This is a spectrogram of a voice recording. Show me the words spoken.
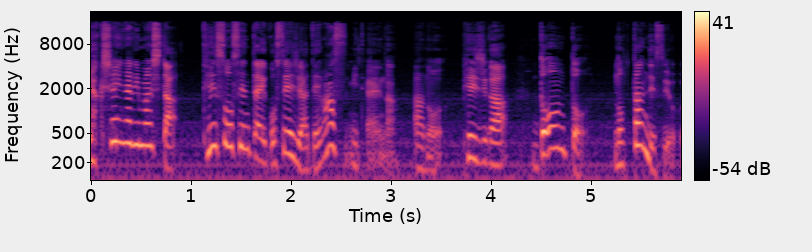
役者になりました。転送戦隊ゴセージャー出ますみたいな、あの、ページがドーンと乗ったんですよ。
